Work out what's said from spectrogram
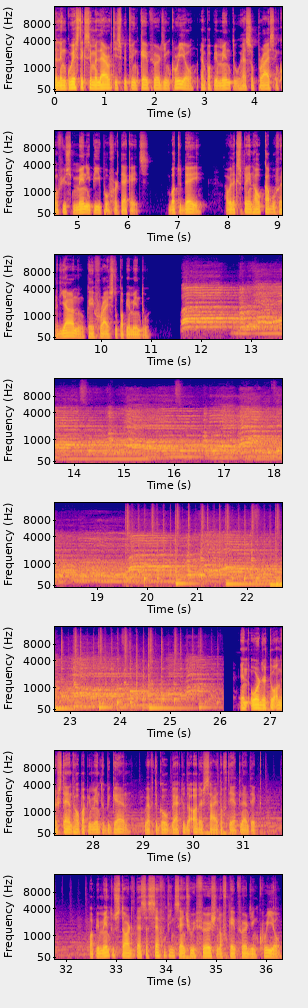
The linguistic similarities between Cape Verdean Creole and Papiamento has surprised and confused many people for decades. But today, I will explain how Cabo Verdeano gave rise to Papiamento. In order to understand how Papiamento began, we have to go back to the other side of the Atlantic. Papiamento started as a 17th century version of Cape Verdean Creole,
